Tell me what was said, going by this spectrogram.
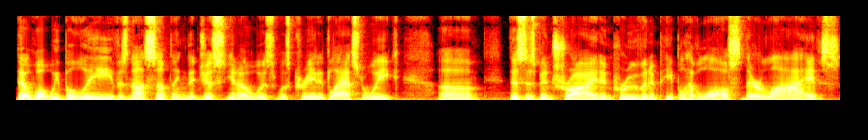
that what we believe is not something that just you know was was created last week. Um, this has been tried and proven, and people have lost their lives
